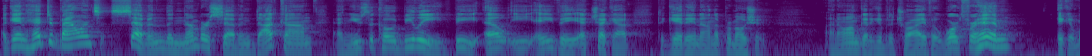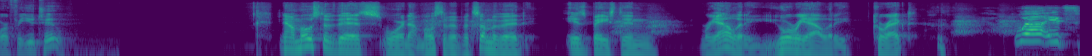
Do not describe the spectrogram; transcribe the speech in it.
Again, head to balance7, the number 7.com, and use the code BLEAV, B L E A V, at checkout to get in on the promotion. I know I'm going to give it a try. If it worked for him, it can work for you too. Now, most of this, or not most of it, but some of it is based in reality, your reality, correct? Well, it's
